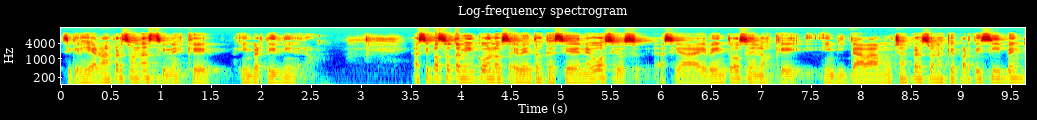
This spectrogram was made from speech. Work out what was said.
si quieres llegar a más personas, tienes que invertir dinero. Así pasó también con los eventos que hacía de negocios. Hacía eventos en los que invitaba a muchas personas que participen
